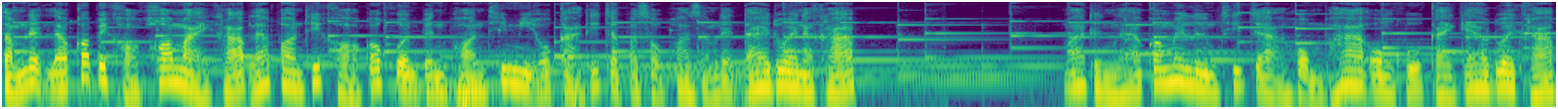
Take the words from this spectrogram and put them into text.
สำเร็จแล้วก็ไปขอข้อใหม่ครับ และพรที่ขอก็ควรเป็นพรที่มีโอกาสที่จะประสบความสำเร็จได้ด้วยนะครับ มาถึงแล้วก็ไม่ลืมที่จะห่มผ้าองค์ครูไก่แก้วด้วยครับ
